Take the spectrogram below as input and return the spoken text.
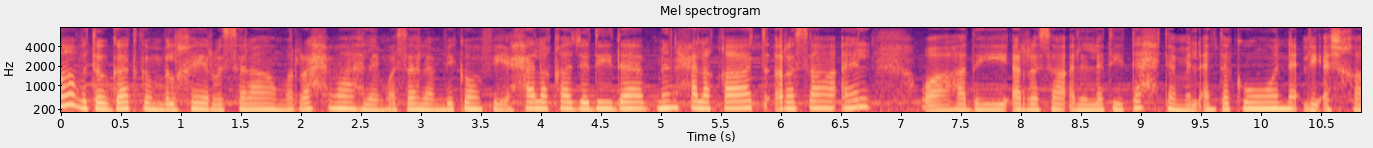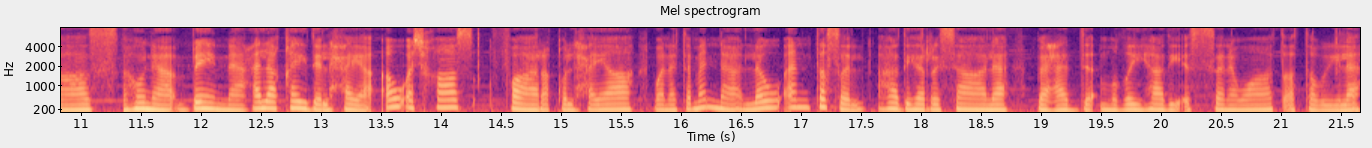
طابت أوقاتكم بالخير والسلام والرحمة. أهلا وسهلا بكم في حلقة جديدة من حلقات رسائل وهذه الرسائل التي تحتمل أن تكون لأشخاص هنا بيننا على قيد الحياة أو أشخاص فارقوا الحياة. ونتمنى لو أن تصل هذه الرسالة بعد مضي هذه السنوات الطويلة.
